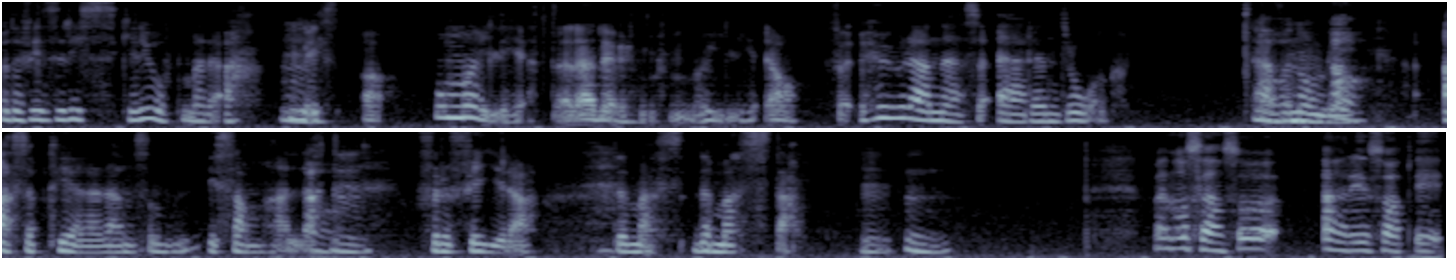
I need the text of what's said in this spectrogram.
Och det finns risker ihop med det. Mm. Liksom, ja. Och möjligheter. Eller möjligheter, ja. För hur den är så är det en drog. Även om vi Ja. accepterar den som i samhället. Mm. För att fira det, mest, det mesta. Mm. Men och sen så är det ju så att vi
